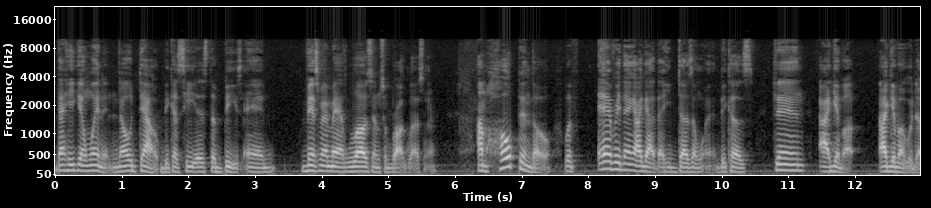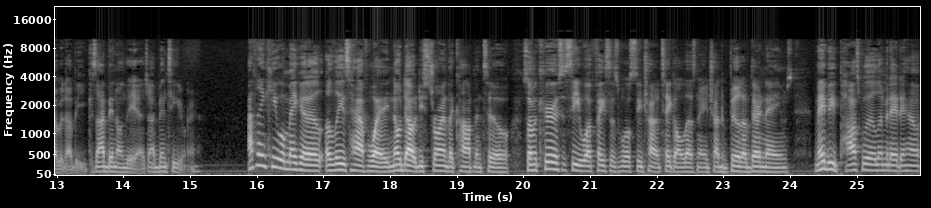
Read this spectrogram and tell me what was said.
that he can win it, no doubt, because he is the beast and Vince McMahon loves him some Brock Lesnar. I'm hoping, though, everything I got, that he doesn't win because then I give up. I give up with WWE because I've been on the edge. I've been teetering. I think he will make it at least halfway, no doubt destroying the comp until. So I'm curious to see what faces we'll see try to take on Lesnar and try to build up their names. Maybe possibly eliminating him.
